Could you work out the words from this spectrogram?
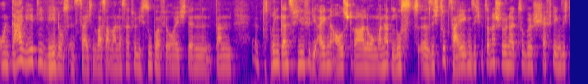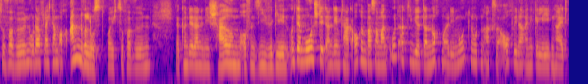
Und da geht die Venus ins Zeichen Wassermann. Das ist natürlich super für euch, denn dann äh, das bringt ganz viel für die eigene Ausstrahlung. Man hat Lust, äh, sich zu zeigen, sich mit seiner Schönheit zu beschäftigen, sich zu verwöhnen oder vielleicht haben auch andere Lust, euch zu verwöhnen. Da könnt ihr dann in die Charmoffensive gehen. Und der Mond steht an dem Tag auch im Wassermann und aktiviert dann nochmal die Mondknotenachse, auch wieder eine Gelegenheit,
